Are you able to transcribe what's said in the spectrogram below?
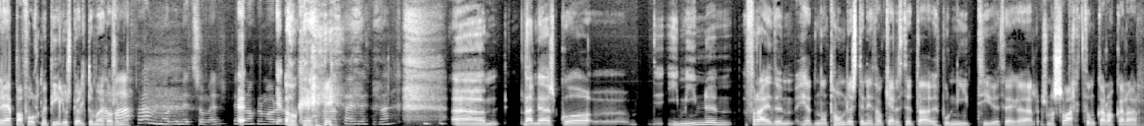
drepa fólk með píluspjöldum og eitthvað svona. Það var framumorði midsommar fyrir nokkrum árum. Ok. Um, Þannig að sko í mínum fræðum hérna, tónlistinni þá gerist þetta upp úr nýtíu þegar svartþungar okkar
